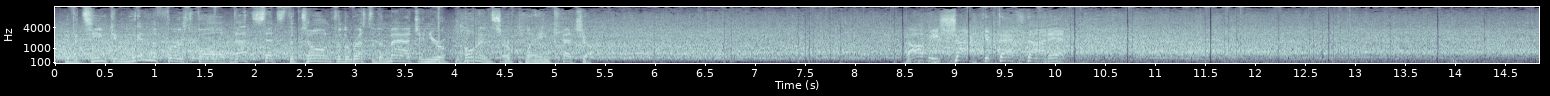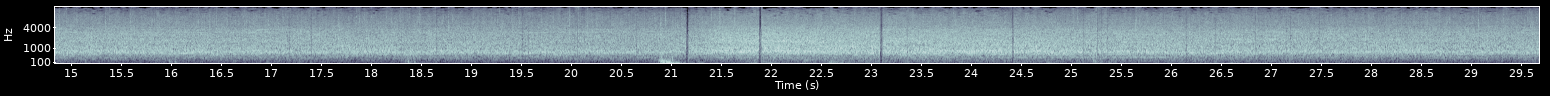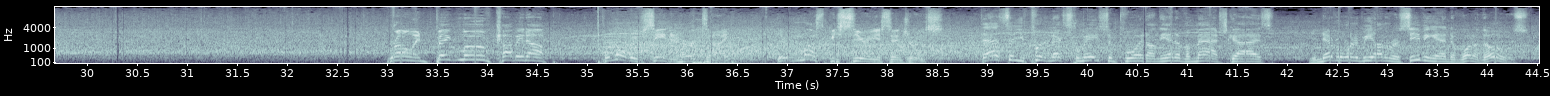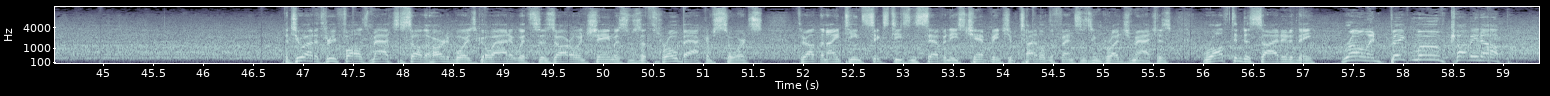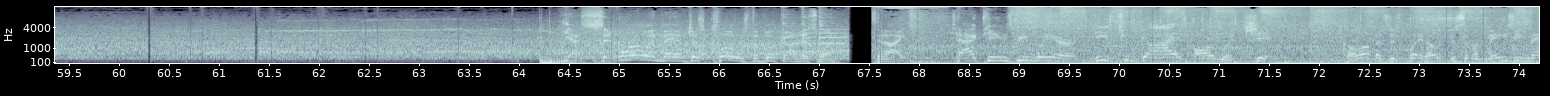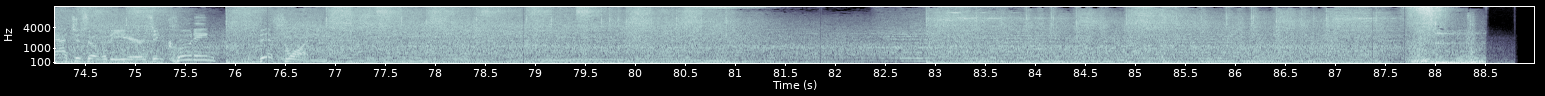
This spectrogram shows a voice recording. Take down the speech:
If a team can win the first fall, that sets the tone for the rest of the match, and your opponents are playing catch up. I'll be shocked if that's not it. Rowan, big move coming up. From what we've seen and heard tonight, there must be serious injuries. That's how you put an exclamation point on the end of a match, guys. You never want to be on the receiving end of one of those. The two out of three falls match that saw the Hardy Boys go at it with Cesaro and Sheamus was a throwback of sorts. Throughout the 1960s and 70s, championship title defenses and grudge matches were often decided in the Rowan, big move coming up. And Rowan may have just closed the book on this one tonight. Tag teams beware. These two guys are legit. Columbus has played host to some amazing matches over the years, including this one.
